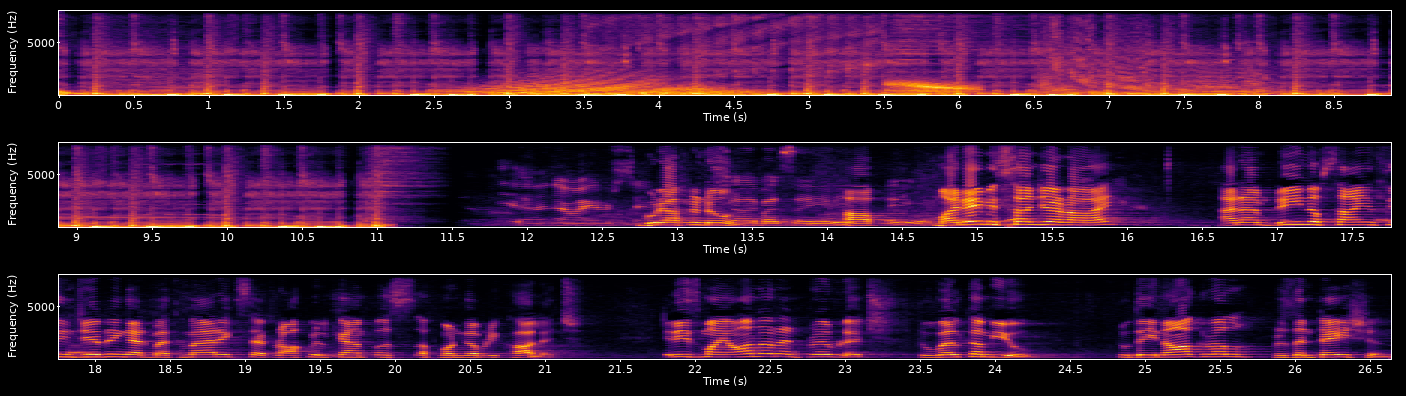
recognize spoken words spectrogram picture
Good afternoon. Uh, my name is Sanjay Rai, and I'm Dean of Science, Engineering, and Mathematics at Rockville campus of Montgomery College. It is my honor and privilege to welcome you to the inaugural presentation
